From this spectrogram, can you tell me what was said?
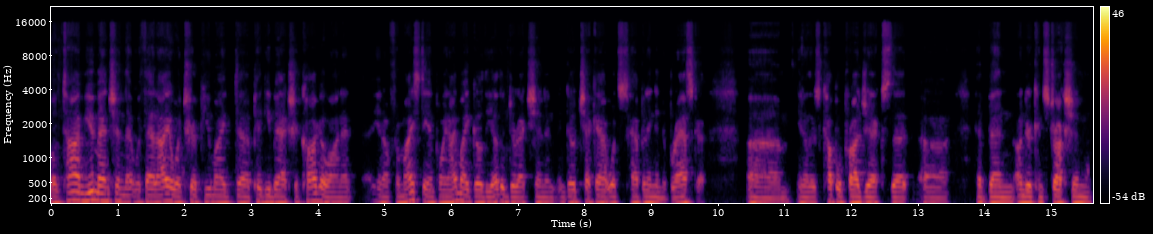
Well, Tom, you mentioned that with that Iowa trip, you might uh, piggyback Chicago on it. You know, from my standpoint, I might go the other direction and, and go check out what's happening in Nebraska. Um, you know, there's a couple projects that uh, have been under construction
